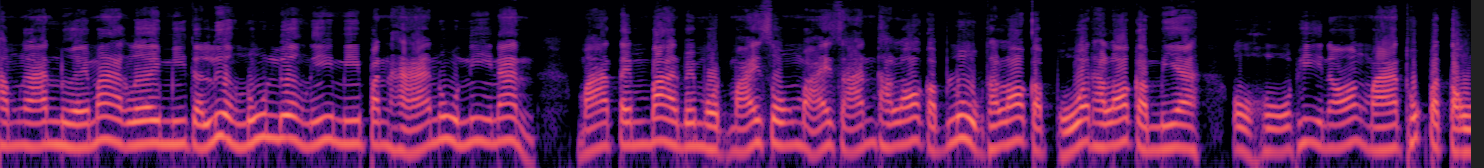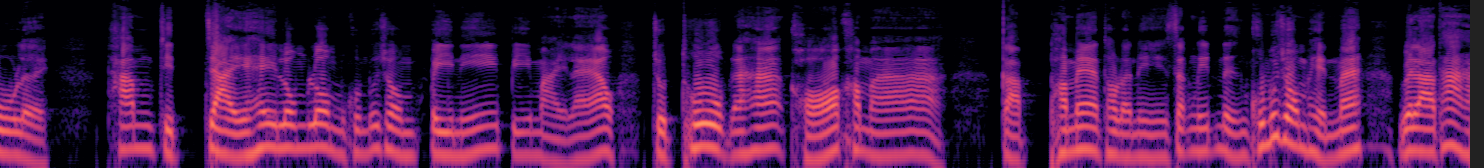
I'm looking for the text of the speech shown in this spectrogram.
ทำงานเหนื่อยมากเลย มีแต่เรื่องนู้นเรื่องนี้มีปัญหานู่นนี่นั่น มาเต็มบ้านไปหมดหมายทรงหมายสารทะเลาะกับลูก ทะเลาะกับผัวทะเลาะกับเมีย โอ้โห พี่น้องมาทุกประตูเลย ทำจิตใจให้ล่มร่มคุณผู้ชมปีนี้ปีใหม่แล้ว จุดทูบนะฮะ ขอขมากับพระแม่ธรณีสักนิดหนึ่งคุณผู้ชมเห็นไหมเวลาทห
